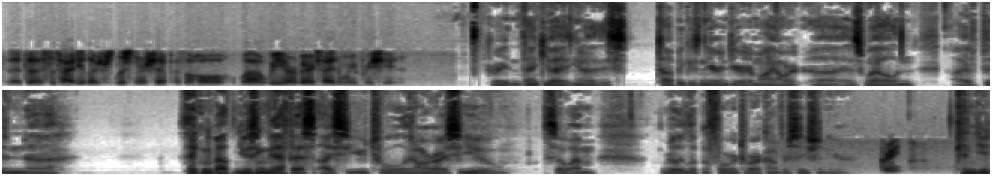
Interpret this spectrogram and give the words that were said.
the society listenership as a whole. We are very excited and we appreciate it. Great, and thank you. I, you know, this topic is near and dear to my heart as well, and I've been thinking about using the FSICU tool in our ICU. So I'm really looking forward to our conversation here. Can you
